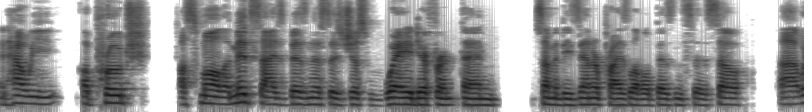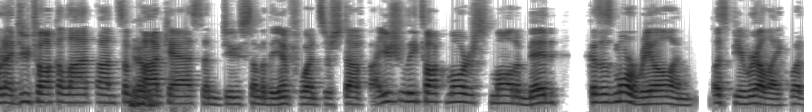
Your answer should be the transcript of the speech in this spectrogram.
and how we approach a small and mid-sized business is just way different than some of these enterprise level businesses. So uh, when I do talk a lot on some yeah. podcasts and do some of the influencer stuff, I usually talk more small to mid because it's more real. And let's be real, like what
